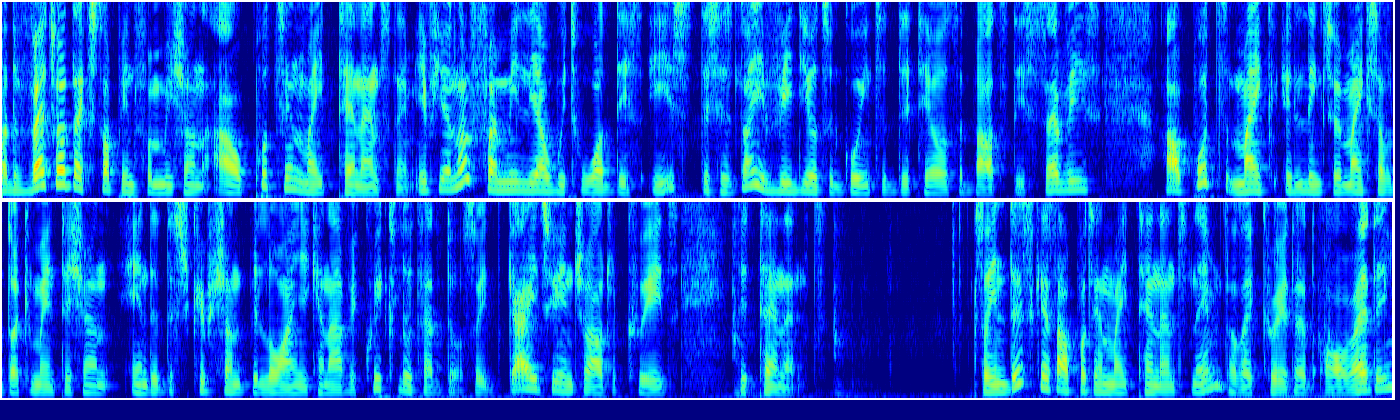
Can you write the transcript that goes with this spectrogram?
For the virtual desktop information, I'll put in my tenant's name. If you're not familiar with what this is, this is not a video to go into details about this service. I'll put a link to Microsoft documentation in the description below and you can have a quick look at those. So it guides you into how to create the tenant. So in this case, I'll put in my tenant's name that I created already.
